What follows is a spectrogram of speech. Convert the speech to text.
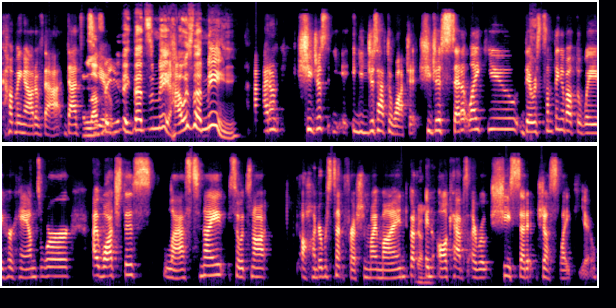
coming out of that, that's I love you. that you think that's me. How is that me? I don't. She just you just have to watch it. She just said it like you. There was something about the way her hands were. I watched this last night, so it's not. 100% fresh in my mind but Yeah. in all caps i wrote she said it just like you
